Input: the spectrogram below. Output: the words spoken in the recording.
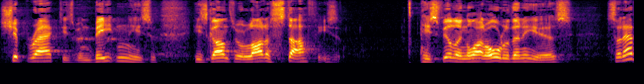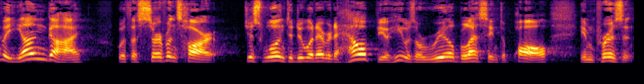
shipwrecked, he's been beaten, he's, he's gone through a lot of stuff. He's, he's feeling a lot older than he is. So to have a young guy with a servant's heart, just willing to do whatever to help you, he was a real blessing to Paul in prison.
